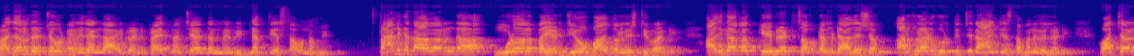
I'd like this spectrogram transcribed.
ప్రజలు రెచ్చగొట్టే విధంగా ఇటువంటి ప్రయత్నాలు చేద్దని మేము విజ్ఞప్తి చేస్తా ఉన్నాం మీకు. స్థానికత ఆధారంగా మూడు వందల పదిహేడు జీవో బాధితులను లిస్ట్ ఇవ్వండి. అధికారులకు కేబినెట్ సబ్ కమిటీ ఆదేశం అర్హులను గుర్తించి న్యాయం చేస్తామని వెళ్ళండి వచ్చాడ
